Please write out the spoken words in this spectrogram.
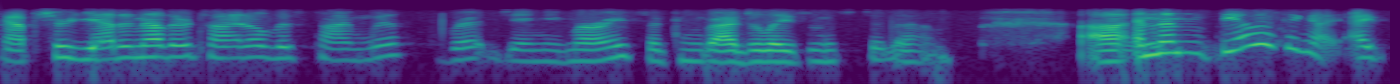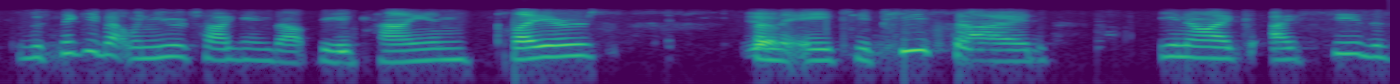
capture yet another title. This time with Brit Jamie Murray. So congratulations to them. Uh, and then the other thing I, I was thinking about when you were talking about the Italian players from Yes. the ATP side, you know, I, I see the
